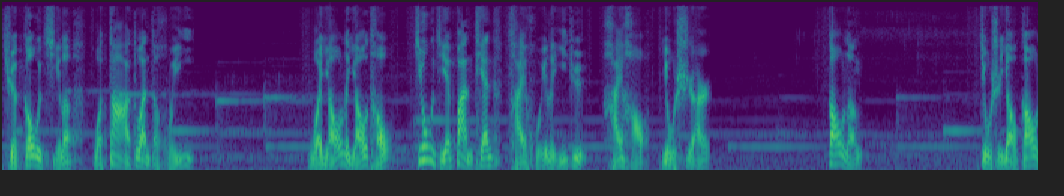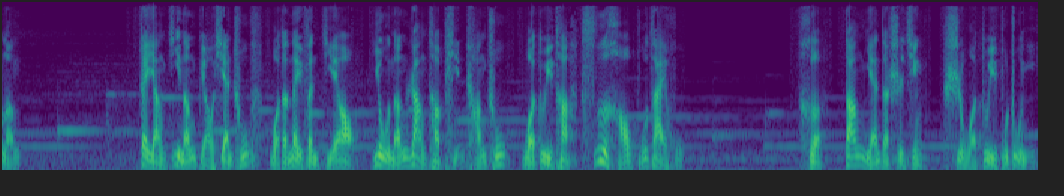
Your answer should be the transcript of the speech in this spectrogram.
却勾起了我大段的回忆。我摇了摇头，纠结半天，才回了一句：“还好，有事儿。”高冷，就是要高冷，这样既能表现出我的那份桀骜，又能让他品尝出我对他丝毫不在乎。呵，当年的事情是我对不住你。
